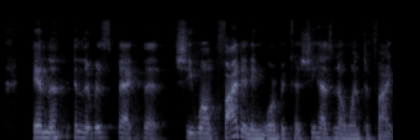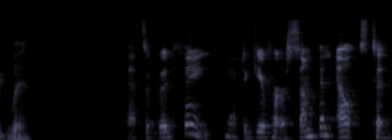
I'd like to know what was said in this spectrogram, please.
in the in the respect that she won't fight anymore because she has no one to fight with. That's a good thing. You have to give her something else to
